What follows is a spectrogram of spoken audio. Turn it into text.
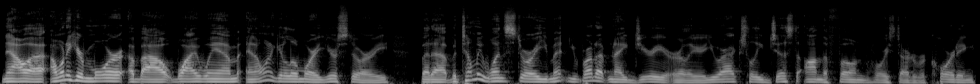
Now, uh, I want to hear more about YWAM and I want to get a little more of your story. But uh, but tell me one story. You meant you brought up Nigeria earlier. You were actually just on the phone before we started recording,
